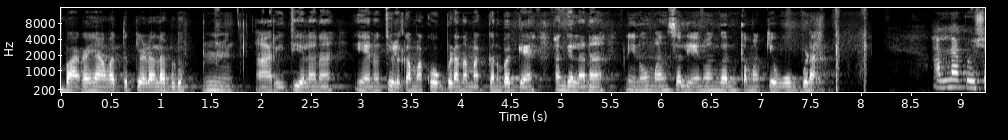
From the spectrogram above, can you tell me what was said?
ಭಾಗ ಯಾವತ್ತು ಕೇಳಲ್ಲ ಬಿಡು. ಹ್ಞೂ ಆ ರೀತಿ ಎಲ್ಲನ ಏನೋ ತಿಳ್ಕೊಂಬಕ್ಕೆ ಹೋಗ್ಬಿಡ ನಮ್ಮ ಅಕ್ಕನ ಬಗ್ಗೆ. ಹಂಗೆಲ್ಲನ ನೀನು ಮನಸ್ಸಲ್ಲಿ ಏನು ಹಂಗೆ ಅನ್ಕೊಂಬಕ್ಕೆ ಹೋಗ್ಬಿಡ. ಅಲ್ಲ ಕುಶ,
